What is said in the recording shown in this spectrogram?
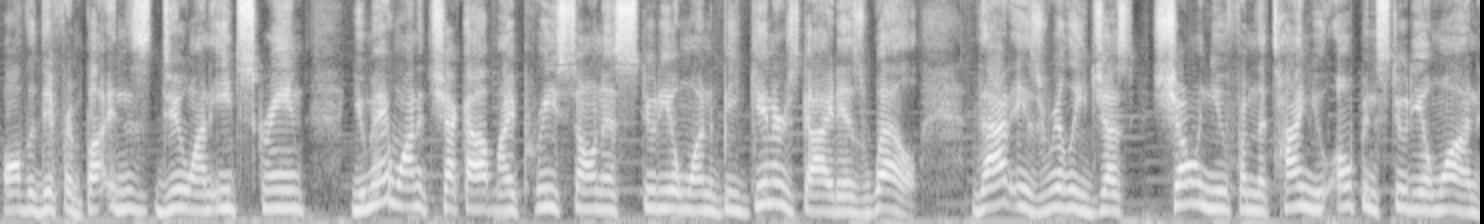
all the different buttons do on each screen, you may want to check out my PreSonus Studio One Beginner's Guide as well. That is really just showing you from the time you open Studio One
